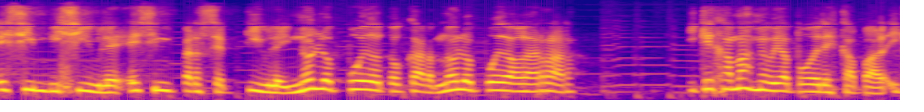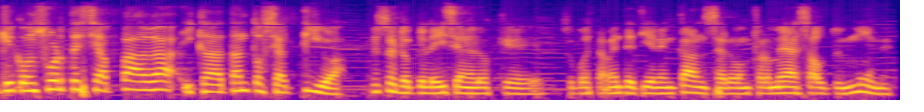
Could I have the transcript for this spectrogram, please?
es invisible, es imperceptible y no lo puedo tocar, no lo puedo agarrar, y que jamás me voy a poder escapar y que con suerte se apaga y cada tanto se activa. Eso es lo que le dicen a los que supuestamente tienen cáncer o enfermedades autoinmunes.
